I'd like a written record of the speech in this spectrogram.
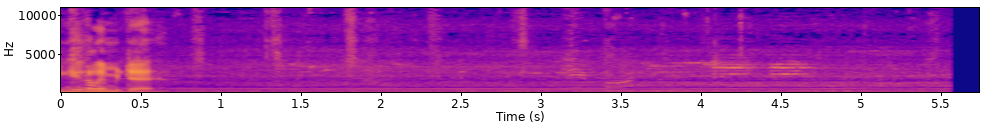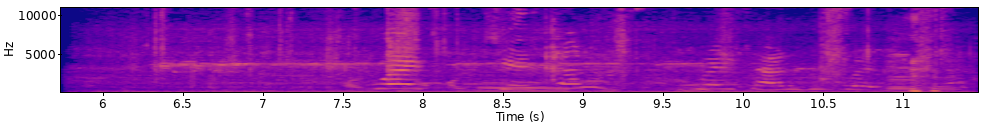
எங்கே கிளம்பிட்ட?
